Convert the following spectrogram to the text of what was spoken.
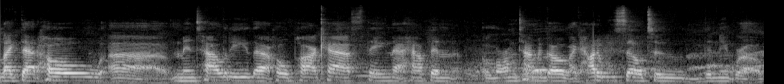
like that whole uh, mentality, that whole podcast thing that happened a long time ago. Like how do we sell to the Negro?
